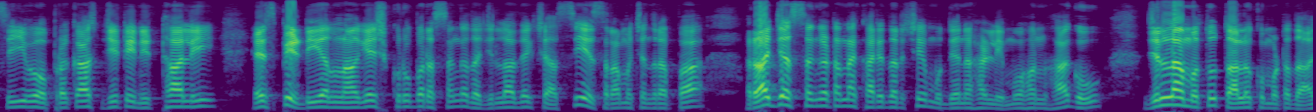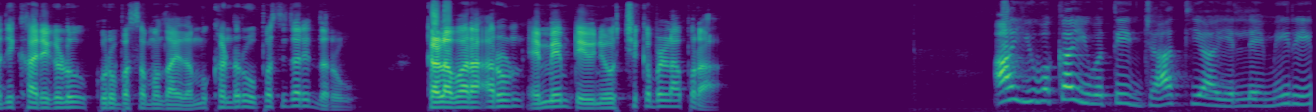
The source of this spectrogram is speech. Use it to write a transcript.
CEO Prakash, GT ನಿಠಾಲಿ ಎಸ್ಪಿ ಡಿಎಲ್ ನಾಗೇಶ್, ಕುರುಬರ ಸಂಘದ ಜಿಲ್ಲಾಧ್ಯಕ್ಷ ಸಿಎಸ್ ರಾಮಚಂದ್ರಪ್ಪ, ರಾಜ್ಯ ಸಂಘಟನಾ ಕಾರ್ಯದರ್ಶಿ ಮುದ್ದೇನಹಳ್ಳಿ ಮೋಹನ್ ಹಾಗೂ ಜಿಲ್ಲಾ ಮತ್ತು ತಾಲೂಕು ಮಟ್ಟದ ಅಧಿಕಾರಿಗಳು, ಕುರುಬ ಸಮುದಾಯದ ಮುಖಂಡರು ಉಪಸ್ಥಿತರಿದ್ದರು. Kalavara Arun, MM TV news Chikkaballapur. ಆ ಯುವಕ, ಯುವತಿ ಜಾತಿಯ ಎಲ್ಲೆ ಮೀರಿ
